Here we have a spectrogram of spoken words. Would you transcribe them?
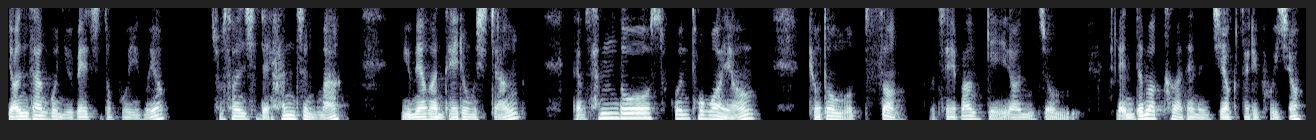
연산군 유배지도 보이고요. 조선시대 한증막, 유명한 대룡시장, 그다음 삼도 수군 통화영, 교동읍선, 제방길 이런 좀 랜드마크가 되는 지역들이 보이죠.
